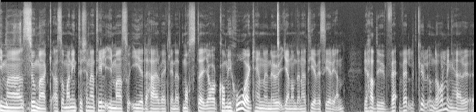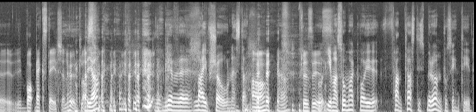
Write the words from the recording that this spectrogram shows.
Ima Sumak, alltså om man inte känner till Ima så är det här verkligen ett måste. Jag kom ihåg henne nu genom den här tv-serien. Vi hade ju vä väldigt kul underhållning här eh, ba- backstage, eller hur Claes? Ja. Det blev eh, liveshow nästan. Ja, precis. Och Ima Sumak var ju fantastiskt berömd på sin tid.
